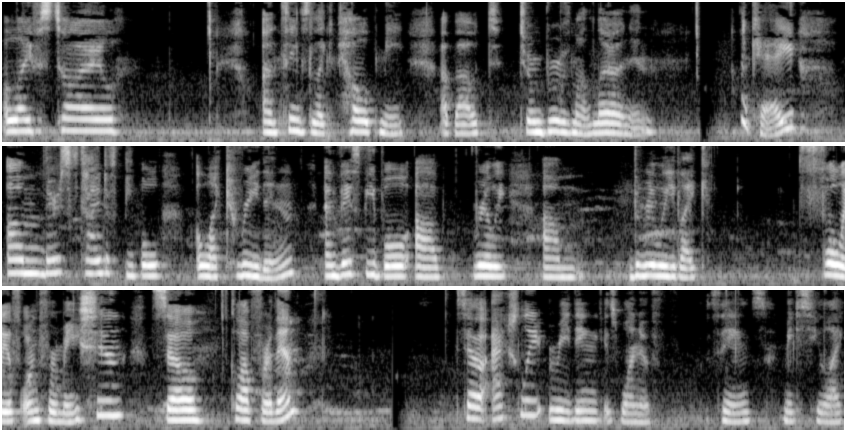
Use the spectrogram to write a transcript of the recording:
a lifestyle and things like help me about to improve my learning. Okay, um, there's kind of people like reading, and these people are really um, really like fully of information. So clap for them. So actually, reading is one of things makes you like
